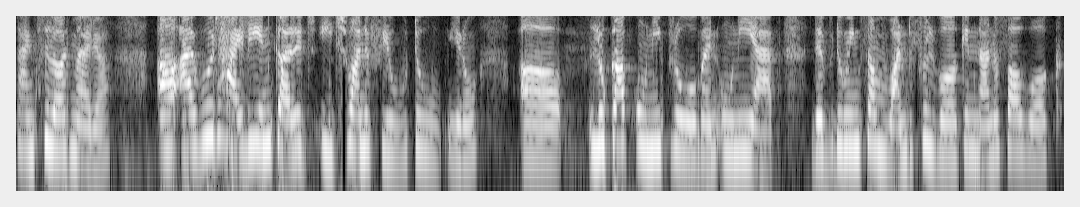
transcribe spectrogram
Thanks a lot, Maria. Uh, I would highly encourage each one of you to, you know, uh, look up OONI Probe and OONI app. They're doing some wonderful work and none of our work,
